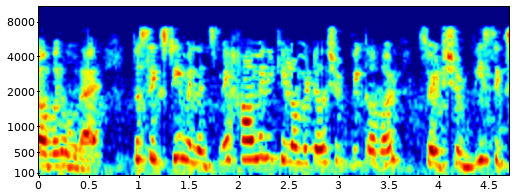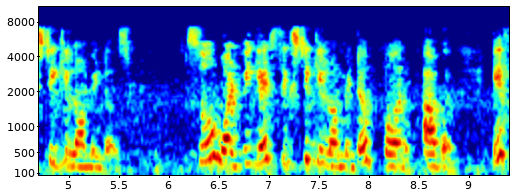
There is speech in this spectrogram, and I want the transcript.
कवर हो रहा है तो 60 minutes में how many kilometers should be covered? So it should be 60 kilometers. So what we get 60 kilometer per hour. If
